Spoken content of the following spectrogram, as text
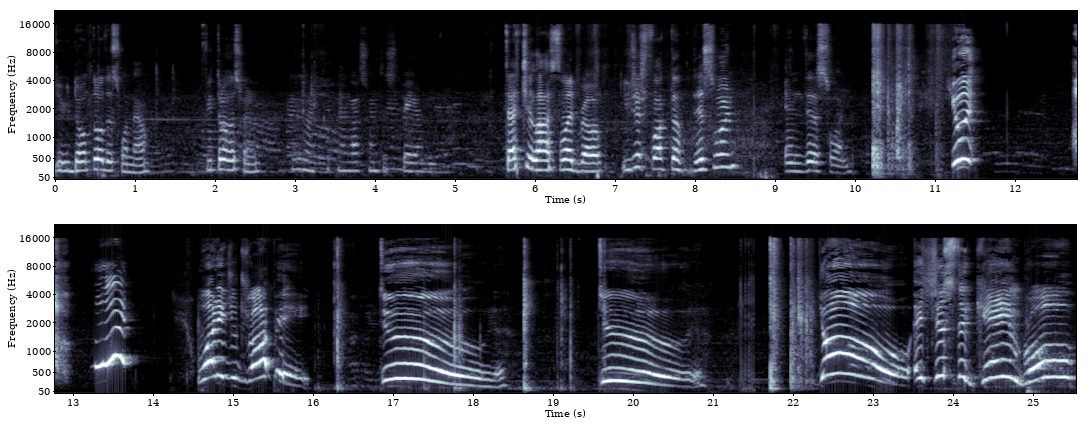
Dude, don't throw this one now. If you throw this one, This is my last one to spare. that's your last sled, bro. You just fucked up this one and this one. You. What? Why did you drop it? Dude. Dude. Yo! It's just a game, bro.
